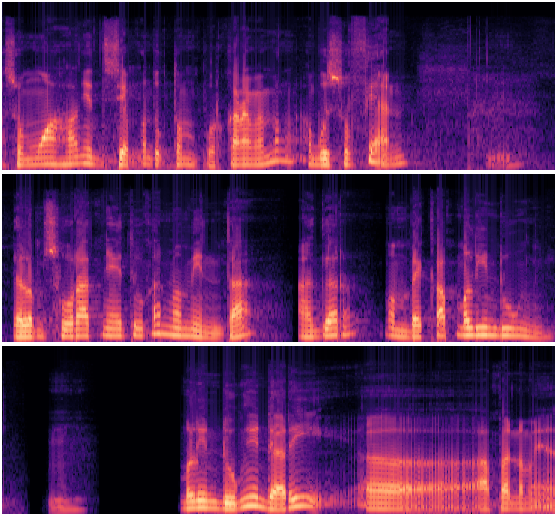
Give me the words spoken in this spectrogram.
semua halnya disiapkan hmm. untuk tempur. Karena memang Abu Sufyan hmm. dalam suratnya itu kan meminta agar membackup melindungi. Hmm. Melindungi dari uh, apa namanya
